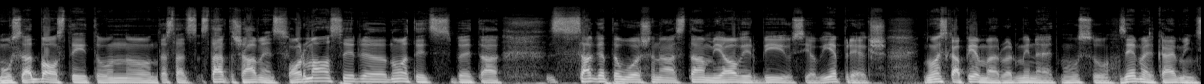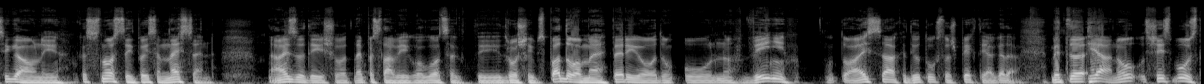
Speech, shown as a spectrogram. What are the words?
mūs atbalstīt. Un, un tas tāds starta šāviens formāls ir uh, noticis, bet tā sagatavošanās tam jau ir bijusi jau iepriekš. Nu, es kā piemēru varu minēt mūsu ziemeļkaimiņu Sigauniju, kas nosacīta pavisam nesen aizvadīja šo nepastāvīgo locekli drošības padomē periodu, un viņi nu, to aizsāka 2005. gadā. Bet jā, nu, šis būs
